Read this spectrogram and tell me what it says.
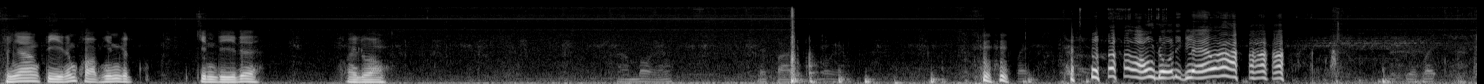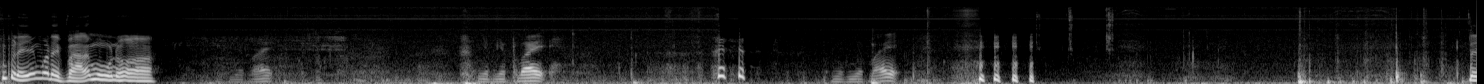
ไปย่างตีน้ำขอบหินก็กินดีด้อหวยหลวง ตามบ่อยังได้ปลาตามบ่อยัง เอาโดนอีกแล้วอะเงียบไว้ผู้ใดยังบ่ได้ปลาแล้วหมูเนาะเงียบไว้เงียบเงียบไว้เงียบเงียบๆไว้ได้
